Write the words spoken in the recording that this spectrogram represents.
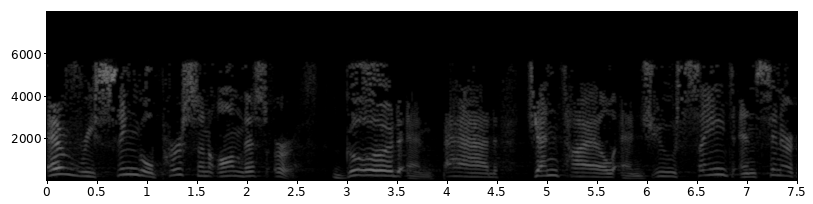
every single person on this earth good and bad, Gentile and Jew, saint and sinner,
